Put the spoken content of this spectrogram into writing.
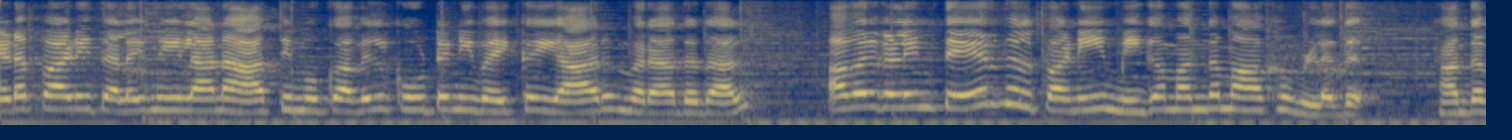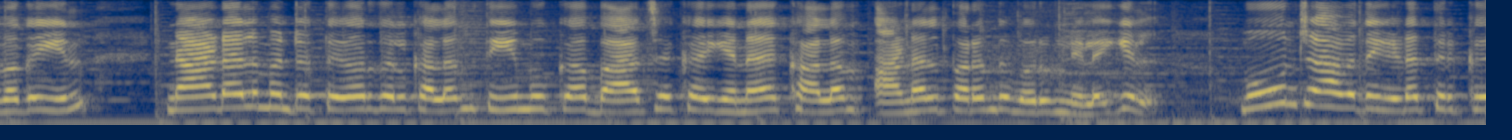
எடப்பாடி தலைமையிலான அதிமுகவில் கூட்டணி வைக்க யாரும் வராததால் அவர்களின் தேர்தல் பணி மிக மந்தமாக உள்ளது. அந்த வகையில் நாடாளுமன்ற தேர்தல் களம் திமுக பாஜக என களம் அனல் பறந்து வரும் நிலையில் மூன்றாவது இடத்திற்கு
